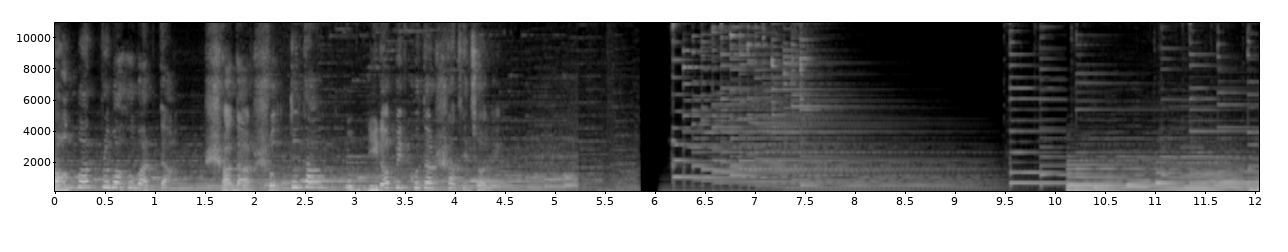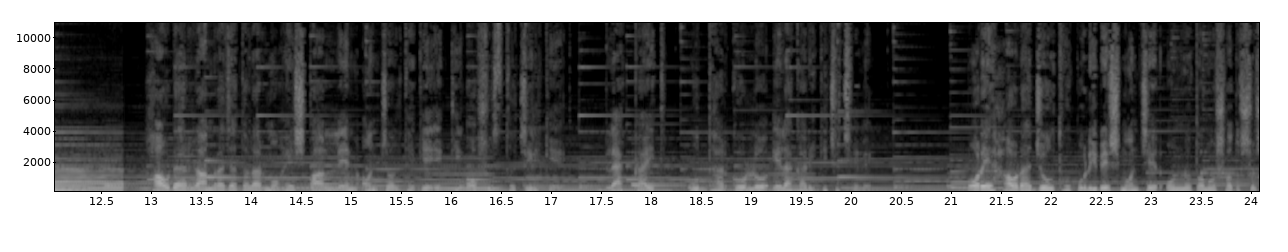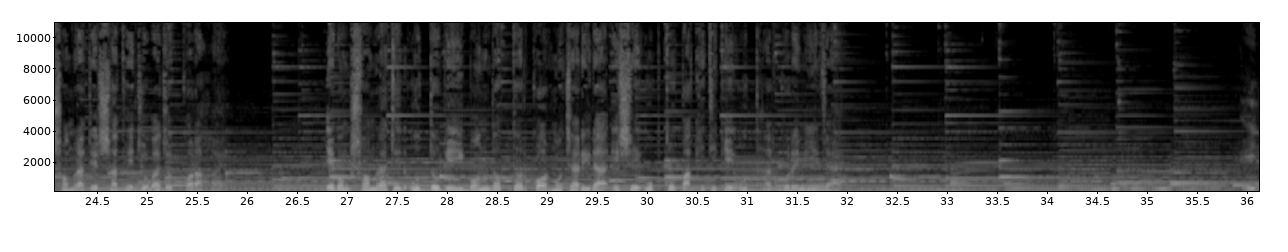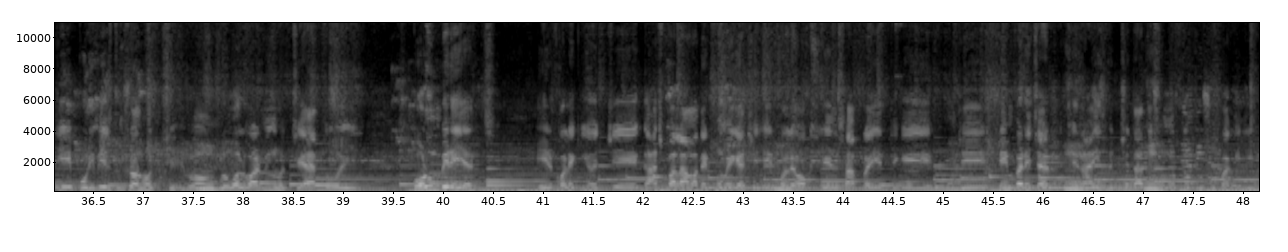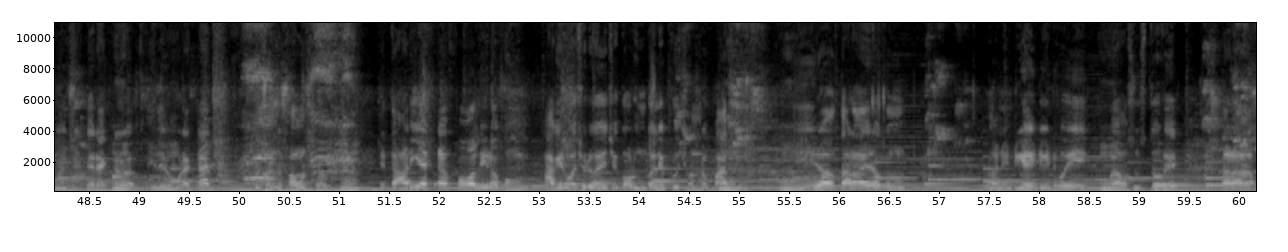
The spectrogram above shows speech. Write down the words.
সংবাদ প্রবাহ বার্তা, সদা সত্যতা ও নিরপেক্ষতার সাথে চলে। হাওড়ার রামরাজাতলার মহেশ পাল লেন অঞ্চল থেকে একটি অসুস্থ চিলকে ব্ল্যাক কাইট উদ্ধার করল এলাকারই কিছু ছেলে। পরে হাওড়া যৌথ পরিবেশ মঞ্চের অন্যতম সদস্য সম্রাটের সাথে যোগাযোগ করা হয়। এবং সম্রাটের উদ্যোগেই বন দপ্তর কর্মচারীরা এসে উক্ত পাখিটিকে উদ্ধার করে নিয়ে যায়। এই যে পরিবেশ দূষণ হচ্ছে এবং গ্লোবাল ওয়ার্মিং হচ্ছে এত এই গরম বেড়ে যাচ্ছে। এর ফলে কি হচ্ছে গাছপালা আমাদের কমে গেছে এর ফলে অক্সিজেন সাপ্লাই এর থেকে যে টেম্পারেচার যে রাইজ হচ্ছে তাতে সমস্ত পশু পাখি জীব বৈচিত্র্যের একটা এদের উপর একটা প্রচণ্ড সমস্যা হচ্ছে তারই একটা ফল এরকম আগের বছরও হয়েছে গরমকালে প্রচণ্ড পাখি এরা তারা এরকম মানে ডিহাইড্রেট হয়ে বা অসুস্থ হয়ে তারা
